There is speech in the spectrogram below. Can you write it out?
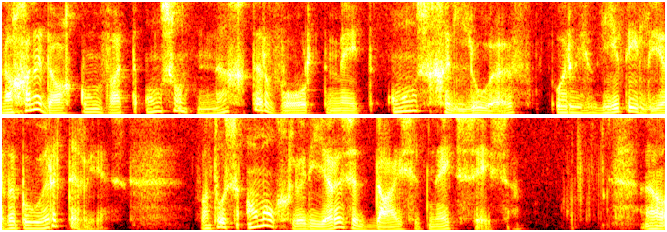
En dan gaan 'n dag kom wat ons ontnigter word met ons geloof oor hoe hierdie lewe behoort te wees. Want ons almal glo die Here se daai sit net sesse. Uh,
